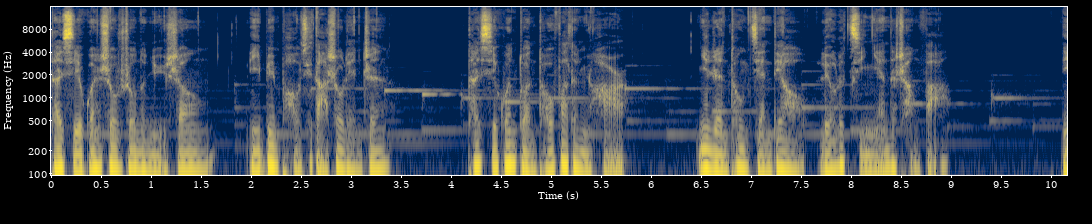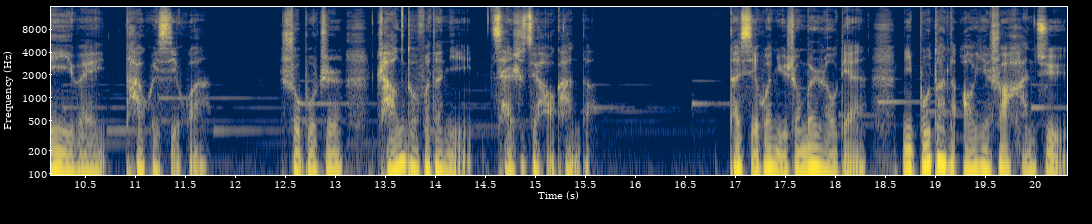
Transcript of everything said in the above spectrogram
他喜欢瘦瘦的女生，你便跑去打瘦脸针；他喜欢短头发的女孩，你忍痛剪掉留了几年的长发。你以为他会喜欢，殊不知长头发的你才是最好看的。他喜欢女生温柔点，你不断的熬夜刷韩剧，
